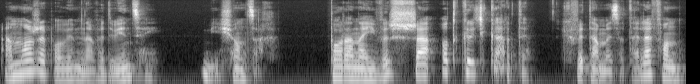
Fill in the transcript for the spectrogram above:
a może powiem nawet więcej miesiącach. Pora najwyższa odkryć karty. Chwytamy za telefon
